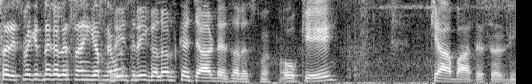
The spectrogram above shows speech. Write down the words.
सर इसमें कितने कलर्स रहेंगे अपने थ्री थ्री कलर्स के चार्ट है सर इसमें। ओके क्या बात है सर जी।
